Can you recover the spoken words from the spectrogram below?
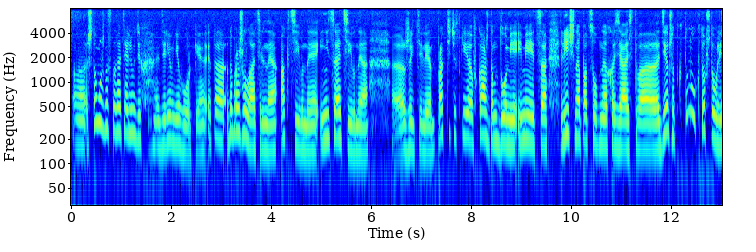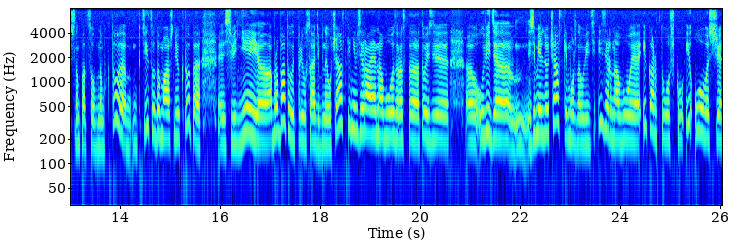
Э, Что можно сказать о людях деревни Горки? Это доброжелательные, активные, инициативные жители. Практически в каждом доме имеется личное подсобное хозяйство. Держат кто, ну, кто что в личном подсобном, кто э, птицу домашнюю, кто-то э, свиней. Э, Обрабатывают приусадебные участки, невзирая на возраст. Э, То есть, э, э, увидя земельные участки, можно увидеть и зерновое, и картошку, и овощи.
